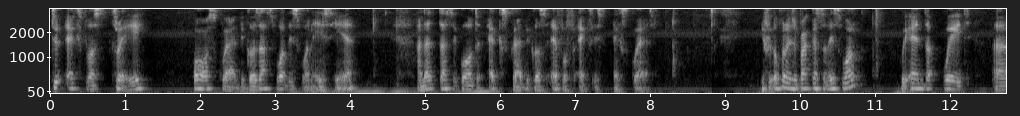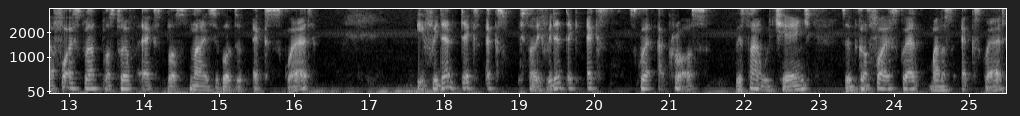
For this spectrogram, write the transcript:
2x plus 3 all squared because that's what this one is here and that, that's equal to x squared because f of x is x squared. If we open the brackets on this one, we end up with uh, 4x squared plus 12x plus 9 is equal to x squared. If we then take x, sorry, if we then take x squared across, the sign will change, so it becomes 4x squared minus x squared,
